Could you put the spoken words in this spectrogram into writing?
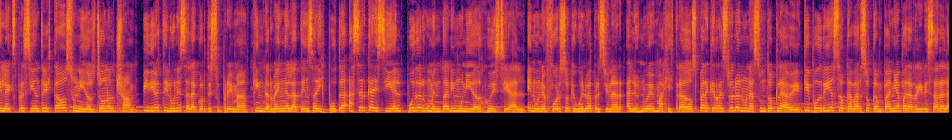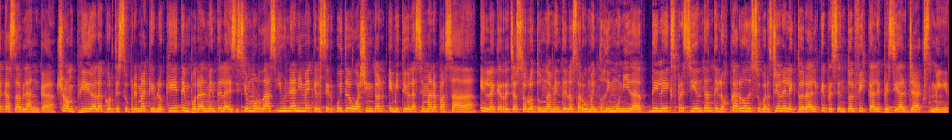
El expresidente de Estados Unidos, Donald Trump, pidió este lunes a la Corte Suprema que intervenga en la tensa disputa acerca de si él puede argumentar inmunidad judicial, en un esfuerzo que vuelve a presionar a los nueve magistrados para que resuelvan un asunto clave que podría socavar su campaña para regresar a la Casa Blanca. Trump pidió a la Corte Suprema que bloquee temporalmente la decisión mordaz y unánime que el circuito de Washington emitió la semana pasada, en la que rechazó rotundamente los argumentos de inmunidad del expresidente ante los cargos de subversión electoral que presentó el fiscal especial Jack Smith.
